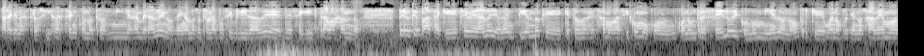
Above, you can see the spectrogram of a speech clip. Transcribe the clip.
para que nuestros hijos estén con otros niños en verano y nos den a nosotros la posibilidad de, de seguir trabajando. Pero ¿qué pasa? Que este verano yo lo entiendo que, que todos estamos así como con, con un recelo y con un miedo, ¿no? Porque, bueno, porque no sabemos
